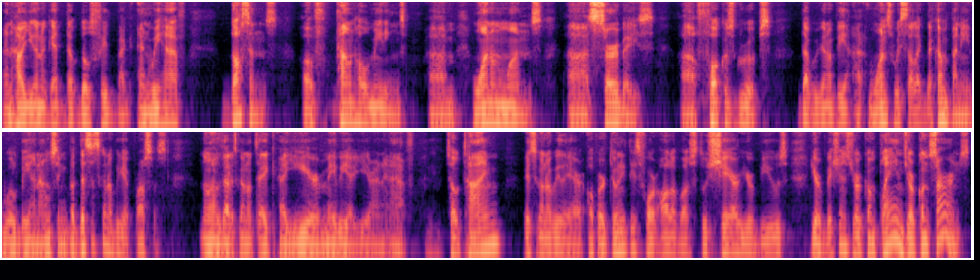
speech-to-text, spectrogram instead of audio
and how you're going to get th- those feedback. And we have dozens of town hall meetings, um, one-on-ones, uh, surveys uh, focus groups that we're going to be uh, once we select the company we'll be announcing but this is going to be a process noel that is going to take a year maybe a year and a half mm-hmm. so time is going to be there opportunities for all of us to share your views your visions your complaints your concerns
